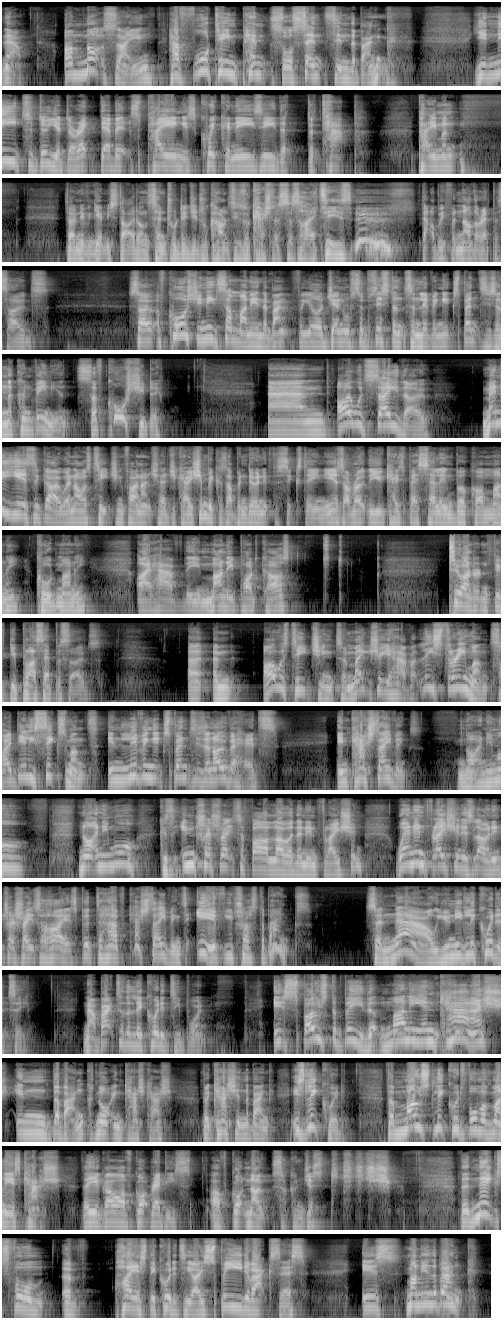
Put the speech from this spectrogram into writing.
Now, I'm not saying have 14 pence or cents in the bank. You need to do your direct debits. Paying is quick and easy. The, the tap payment. Don't even get me started on central digital currencies or cashless societies. That'll be for another episodes. So, of course, you need some money in the bank for your general subsistence and living expenses and the convenience. Of course, you do. And I would say, though, many years ago when I was teaching financial education, because I've been doing it for 16 years, I wrote the UK's best selling book on money called Money. I have the Money podcast, 250 plus episodes. Uh, and I was teaching to make sure you have at least three months, ideally six months, in living expenses and overheads in cash savings. Not anymore. Not anymore, because interest rates are far lower than inflation. When inflation is low and interest rates are high, it's good to have cash savings if you trust the banks. So now you need liquidity. Now, back to the liquidity point. It's supposed to be that money in cash in the bank, not in cash cash, but cash in the bank, is liquid. The most liquid form of money is cash. There you go, I've got readies, I've got notes, I can just. The next form of highest liquidity, i.e., speed of access, is money in the bank.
